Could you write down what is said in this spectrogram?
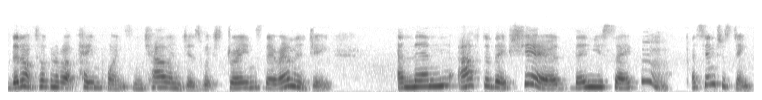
They're not talking about pain points and challenges, which drains their energy. And then after they've shared, then you say, hmm, that's interesting.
